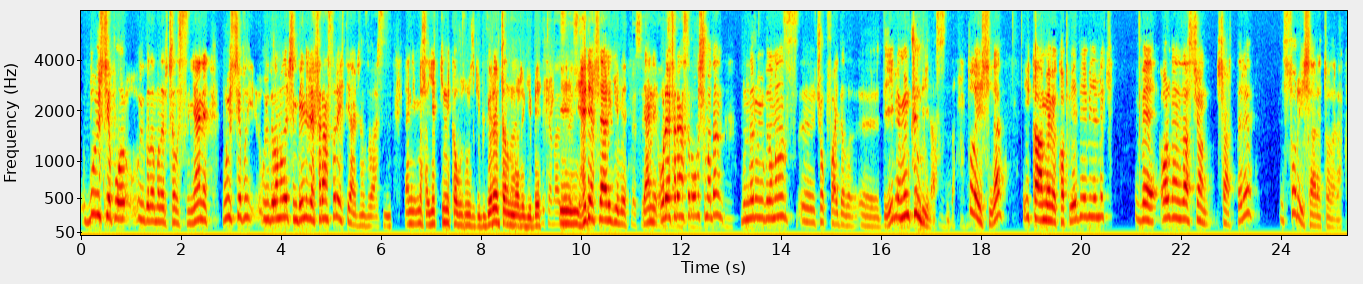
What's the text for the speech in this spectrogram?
bu üst yapı uygulamaları çalışsın. Yani bu üst yapı uygulamalar için belli referanslara ihtiyacınız var sizin. Yani mesela yetkinlik havuzunuz gibi, görev tanımları gibi, e, hedefler gibi. Yani o referanslar oluşmadan bunları uygulamanız e, çok faydalı e, değil ve mümkün değil aslında. Dolayısıyla ikame ve kopya edebilirlik ve organizasyon şartları soru işareti olarak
